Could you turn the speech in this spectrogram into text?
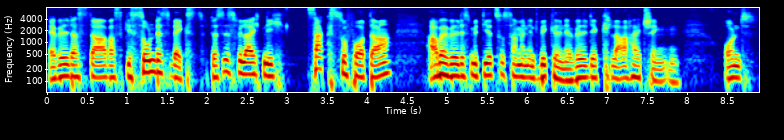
Er will, dass da was Gesundes wächst. Das ist vielleicht nicht zack sofort da, aber er will das mit dir zusammen entwickeln. Er will dir Klarheit schenken. Und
